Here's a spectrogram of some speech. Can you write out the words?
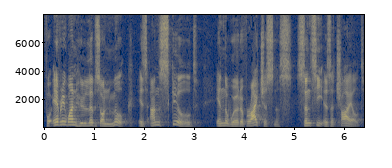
For everyone who lives on milk is unskilled in the word of righteousness, since he is a child.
